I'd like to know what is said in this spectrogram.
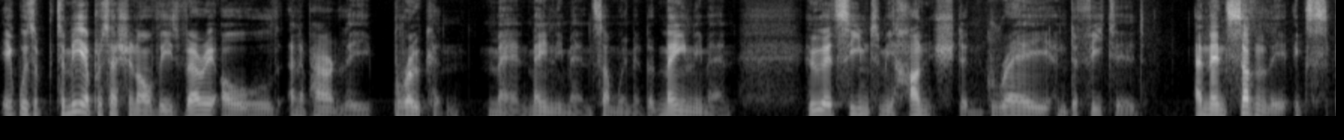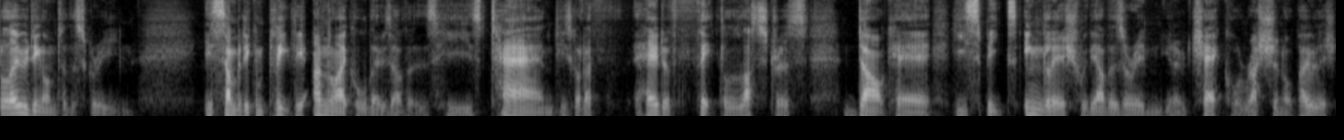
it was, to me, a procession of these very old and apparently broken men, mainly men, some women, but mainly men, who had seemed to me hunched and grey and defeated. And then suddenly exploding onto the screen is somebody completely unlike all those others. He's tanned, he's got a head of thick, lustrous, dark hair. He speaks English, where the others are in, you know, Czech or Russian or Polish.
